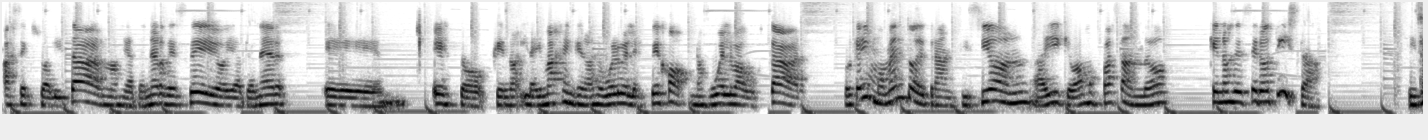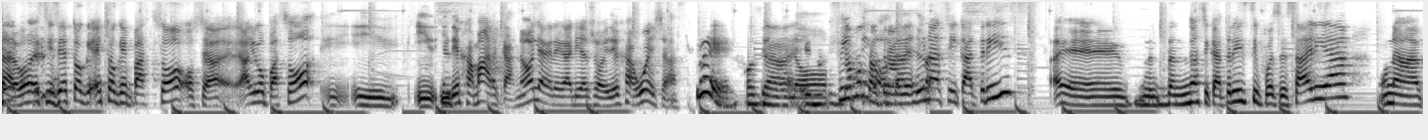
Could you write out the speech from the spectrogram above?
a sexualizarnos y a tener deseo y a tener eh, esto, que la imagen que nos devuelve el espejo nos vuelva a gustar. Porque hay un momento de transición ahí que vamos pasando que nos deserotiza. Y claro, vos decís esto que, esto que pasó, o sea, algo pasó y, deja marcas, ¿no? Le agregaría yo, y deja huellas. o sea, físico, a través desde una cicatriz, eh, una cicatriz si fue cesárea, una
